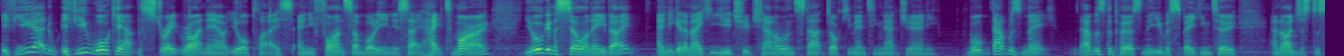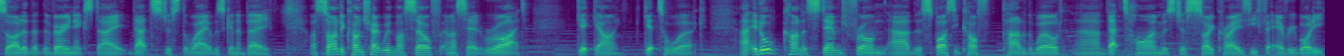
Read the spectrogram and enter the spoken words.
If you had if you walk out the street right now at your place and you find somebody and you say, "Hey, tomorrow you're going to sell on eBay and you're going to make a YouTube channel and start documenting that journey." Well, that was me. That was the person that you were speaking to, and I just decided that the very next day that's just the way it was going to be. I signed a contract with myself and I said, "Right, get going get to work. Uh, it all kind of stemmed from uh, the spicy cough part of the world. Um, that time was just so crazy for everybody.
